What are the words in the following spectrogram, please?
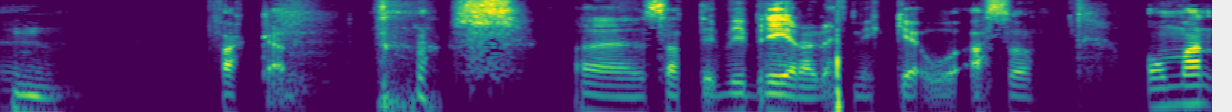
Eh, Mm. Fackad. Eh, Så att det vibrerar rätt mycket. Och alltså, om man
